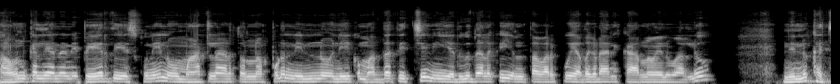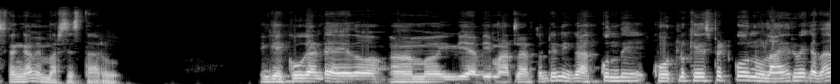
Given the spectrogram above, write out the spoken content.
పవన్ కళ్యాణ్ అనే పేరు తీసుకుని నువ్వు మాట్లాడుతున్నప్పుడు నిన్ను నీకు మద్దతు ఇచ్చి నీ ఎదుగుదలకి ఇంతవరకు ఎదగడానికి కారణమైన వాళ్ళు నిన్ను ఖచ్చితంగా విమర్శిస్తారు. ఇంకా ఎక్కువగా అంటే ఏదో ఇవి అవి మాట్లాడుతుంటే నీకు హక్కు ఉంది. కోర్టులో కేసు పెట్టుకో నువ్వు లాయర్వే కదా.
